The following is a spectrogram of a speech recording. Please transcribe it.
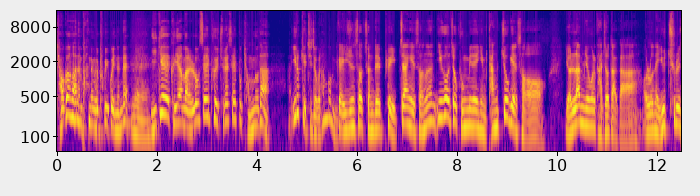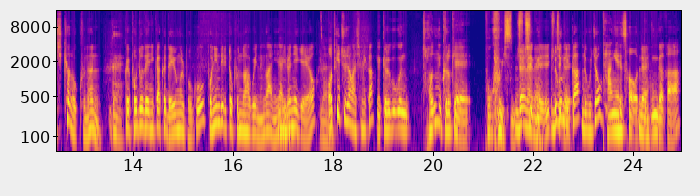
격앙하는 반응을 보이고 있는데 네. 이게 그야말로 셀프 유출의 셀프 격노다. 이렇게 지적을 한 겁니다. 그러니까 이준석 전 대표 입장에서는 이거 저 국민의힘 당 쪽에서 열람용을 가져다가 언론에 유출을 시켜놓고는 네. 그 보도되니까 그 내용을 보고 본인들이 또 분노하고 있는 거 아니냐 이런 음. 얘기예요. 네. 어떻게 추정하십니까? 결국은 저는 그렇게 보고 있습니다. 추측을, 추측을 누굽니까? 누구죠? 당에서 네. 누군가가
